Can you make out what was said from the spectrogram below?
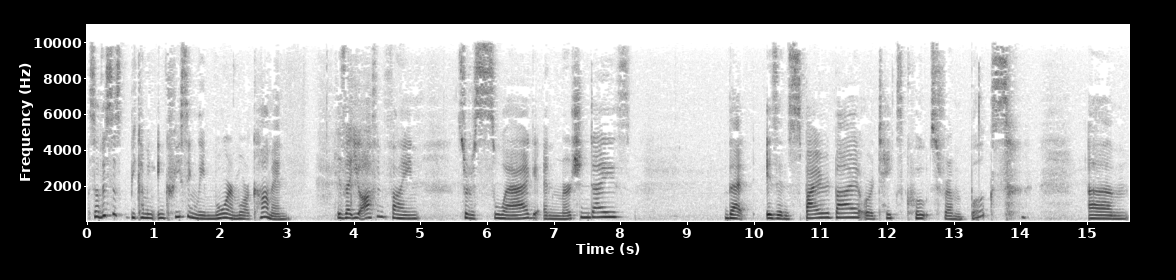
so this is becoming increasingly more and more common, is that you often find sort of swag and merchandise that is inspired by or takes quotes from books. um,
